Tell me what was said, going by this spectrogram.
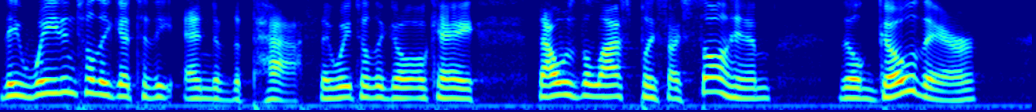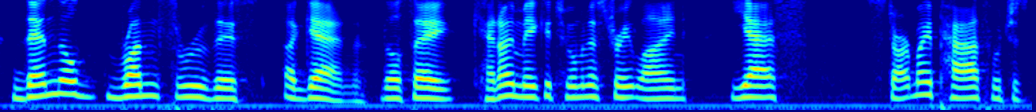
they wait until they get to the end of the path. They wait till they go, okay, that was the last place I saw him. They'll go there, then they'll run through this again. They'll say, can I make it to him in a straight line? Yes. Start my path, which is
